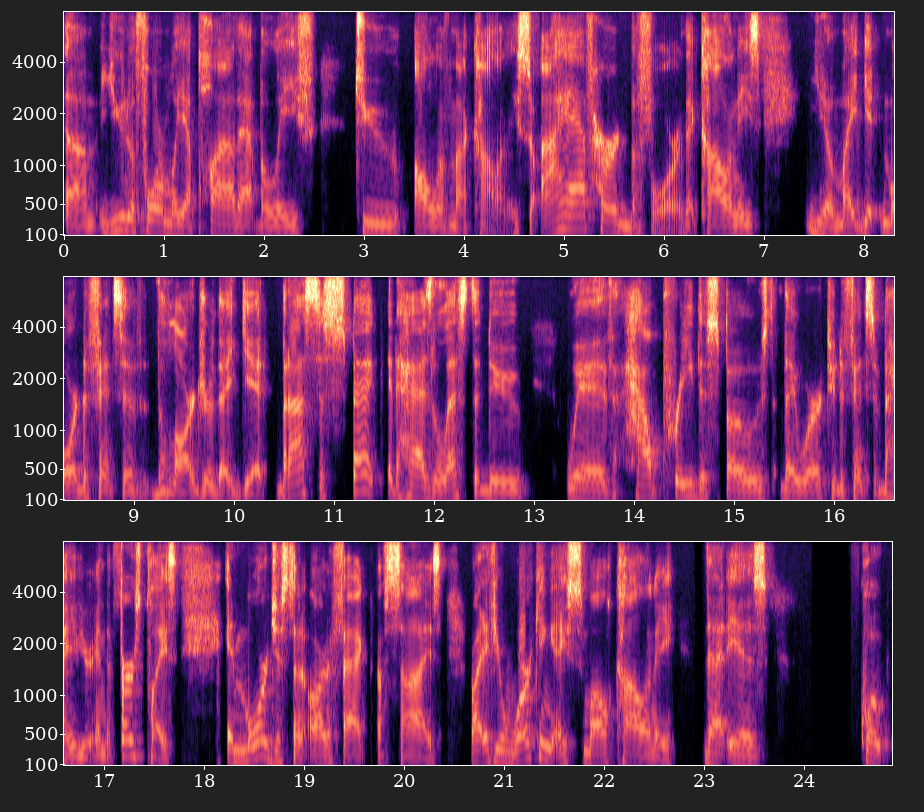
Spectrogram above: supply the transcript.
um, uniformly apply that belief to all of my colonies. So I have heard before that colonies, you know, might get more defensive the larger they get, but I suspect it has less to do with how predisposed they were to defensive behavior in the first place and more just an artifact of size, right? If you're working a small colony that is quote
